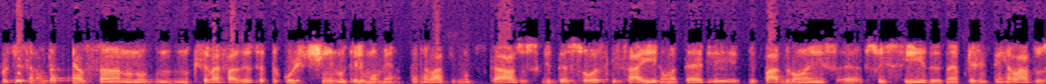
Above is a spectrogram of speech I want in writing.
porque você não está pensando no, no, que você vai fazer, você está curtindo aquele momento. Tem relatos de muitos casos de pessoas que saíram até de, de padrões é, suicidas, né? Porque a gente tem relatos,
